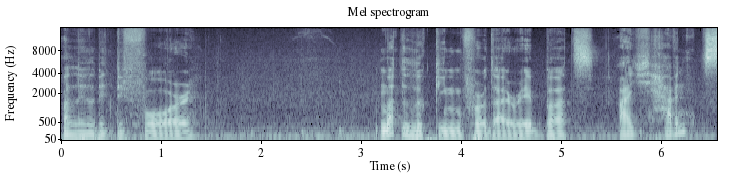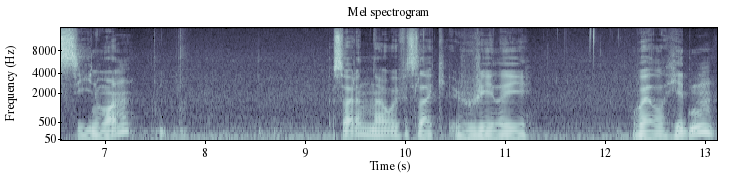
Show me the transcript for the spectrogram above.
a little bit before. Not looking for a diary, but I haven't seen one. So I don't know if it's like really well hidden.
